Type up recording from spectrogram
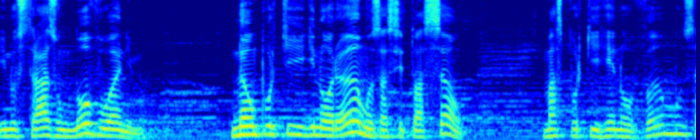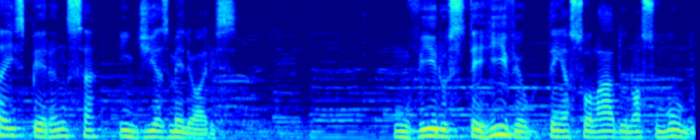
e nos traz um novo ânimo, não porque ignoramos a situação, mas porque renovamos a esperança em dias melhores. Um vírus terrível tem assolado o nosso mundo.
